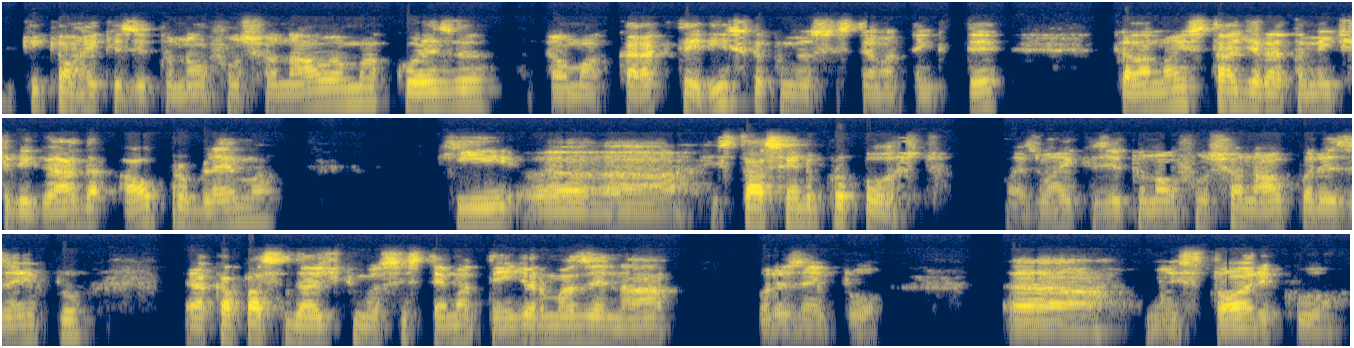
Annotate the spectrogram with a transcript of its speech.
O que é um requisito não funcional? É uma coisa, é uma característica que o meu sistema tem que ter, que ela não está diretamente ligada ao problema que uh, está sendo proposto. Mas um requisito não funcional, por exemplo, é a capacidade que o meu sistema tem de armazenar, por exemplo, uh, um histórico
